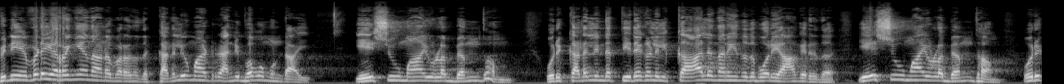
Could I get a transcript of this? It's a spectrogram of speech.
പിന്നെ എവിടെ ഇറങ്ങിയെന്നാണ് പറയുന്നത്? കടലുമായിട്ടൊരു അനുഭവം ഉണ്ടായി യേശുവുമായുള്ള ബന്ധം ഒരു കടലിന്റെ തിരകളിൽ കാൽ നനയുന്നത് പോലെ ആകരുത്. യേശുവുമായുള്ള ബന്ധം ഒരു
